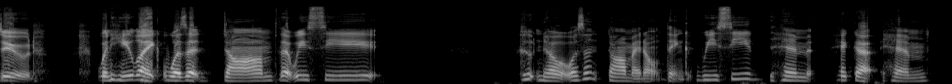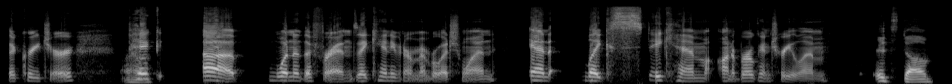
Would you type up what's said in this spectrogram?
dude when he like was it dom that we see? Who no it wasn't dom i don't think. We see him pick up him the creature Uh-huh. pick up one of the friends i can't even remember which one and like stake him on a broken tree limb. It's dumb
